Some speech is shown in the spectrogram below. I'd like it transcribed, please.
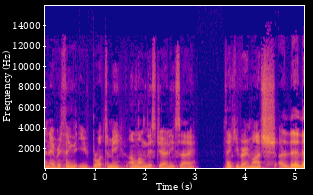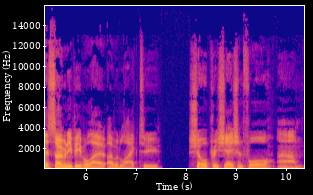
and, everything that you've brought to me along this journey. So thank you very much. Uh, there, there's so many people I, I would like to show appreciation for. Um,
